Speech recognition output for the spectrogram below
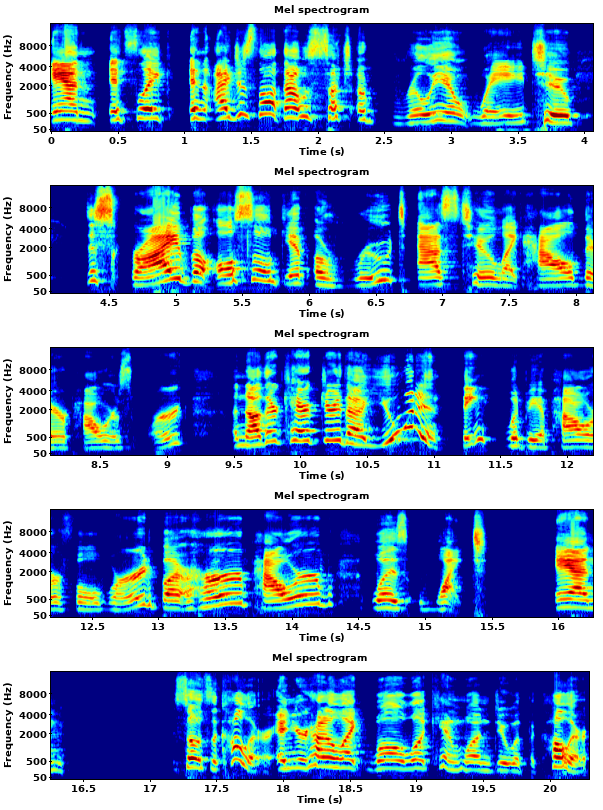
And it's like and i just thought that was such a brilliant way to describe but also give a root as to like how their powers work Another character that you wouldn't think would be a powerful word, but her power was white. And so it's a color. And you're kind of like, well, what can one do with the color?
